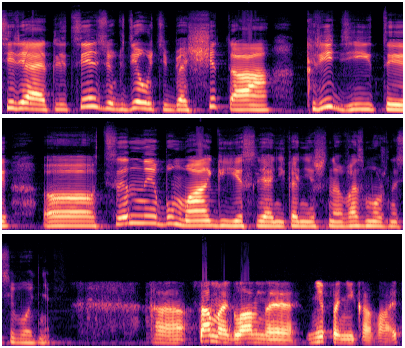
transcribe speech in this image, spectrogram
теряет лицензию, где у тебя счета, кредиты, э, ценные бумаги, если они, конечно, возможны сегодня? А, самое главное не паниковать.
